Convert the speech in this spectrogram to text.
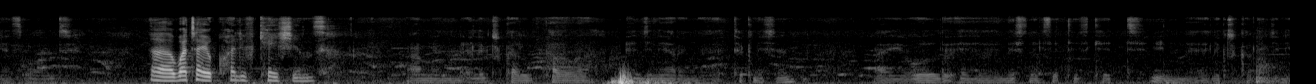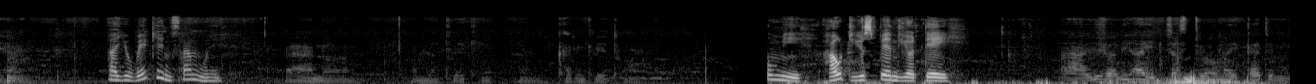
years old. Uh, what are your qualifications? I'm an electrical power engineering uh, technician. I hold a national certificate in uh, electrical engineering. Are you working somewhere? Ah, no, I'm not working. I'm currently at home. Tell me, how do you spend your day? Uh, usually I just do my gardening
